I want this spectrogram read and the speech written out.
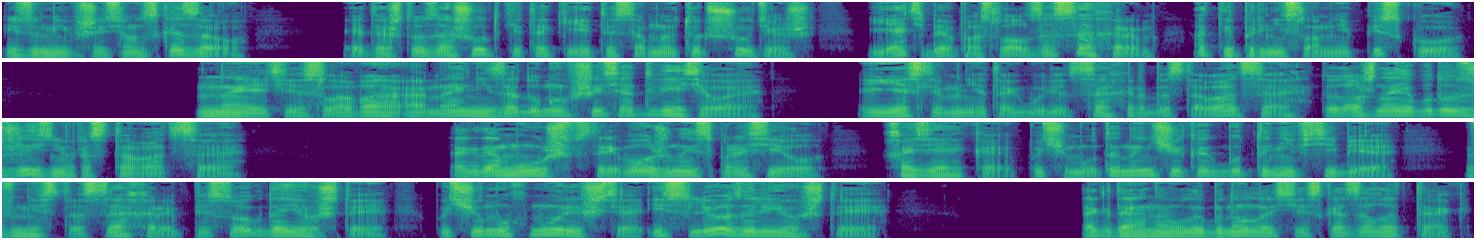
Изумившись, он сказал, «Это что за шутки такие ты со мной тут шутишь? Я тебя послал за сахаром, а ты принесла мне песку». На эти слова она, не задумавшись, ответила, «Если мне так будет сахар доставаться, то должна я буду с жизнью расставаться». Тогда муж, встревоженный, спросил, «Хозяйка, почему ты нынче как будто не в себе? Вместо сахара песок даешь ты, почему хмуришься и слезы льешь ты?» Тогда она улыбнулась и сказала так,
